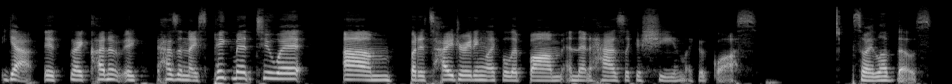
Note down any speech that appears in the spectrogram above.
yeah, it's like kind of it has a nice pigment to it. Um, but it's hydrating like a lip balm and then it has like a sheen like a gloss. So I love those.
